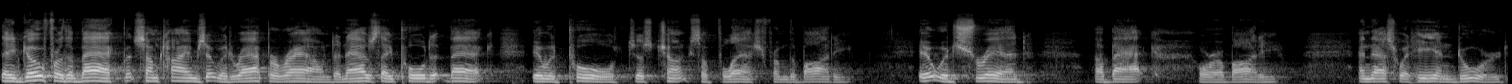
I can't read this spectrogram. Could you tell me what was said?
they'd go for the back, but sometimes it would wrap around. And as they pulled it back, it would pull just chunks of flesh from the body. It would shred a back or a body. And that's what he endured.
